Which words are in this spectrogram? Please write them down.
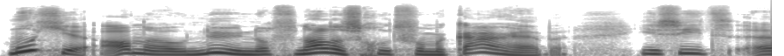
moet je anno nu nog van alles goed voor elkaar hebben. Je ziet eh,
